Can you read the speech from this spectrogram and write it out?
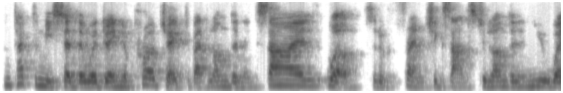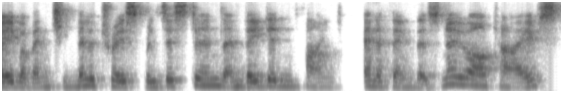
contacted me, said they were doing a project about London exile, well, sort of French exiles to London, a new wave of anti-militarist resistance, and they didn't find anything. There's no archives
